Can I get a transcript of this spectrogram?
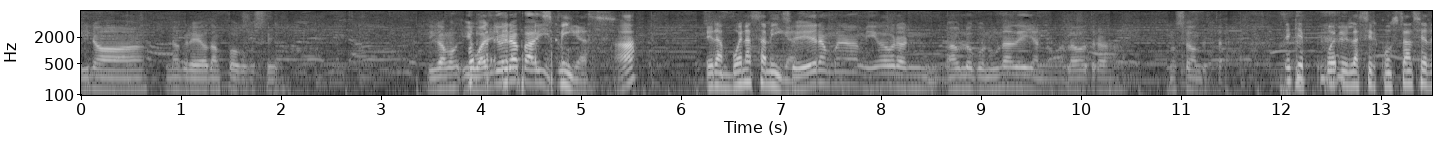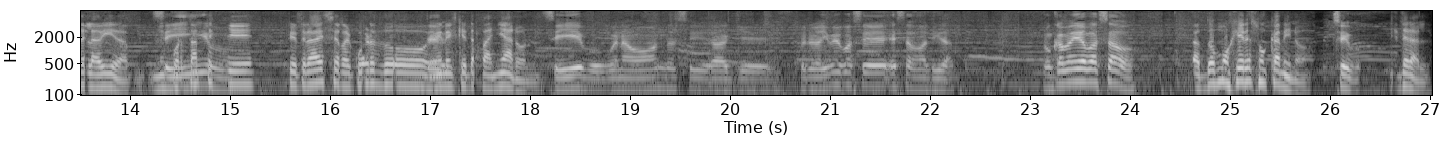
Y no, no creo tampoco, pues sí. Digamos, igual yo era pavito. amigas. ¿Ah? Eran buenas amigas. Sí, eran buenas amigas, ahora hablo con una de ellas, no, la otra no sé dónde está. Es que por las circunstancias de la vida. Lo Sí, importante bo. es que te trae ese recuerdo De- en el que te apañaron. Sí, pues buena onda, sí, a que... pero ahí me pasé esa dualidad. Nunca me había pasado. Las dos mujeres un camino. Sí, Literal.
